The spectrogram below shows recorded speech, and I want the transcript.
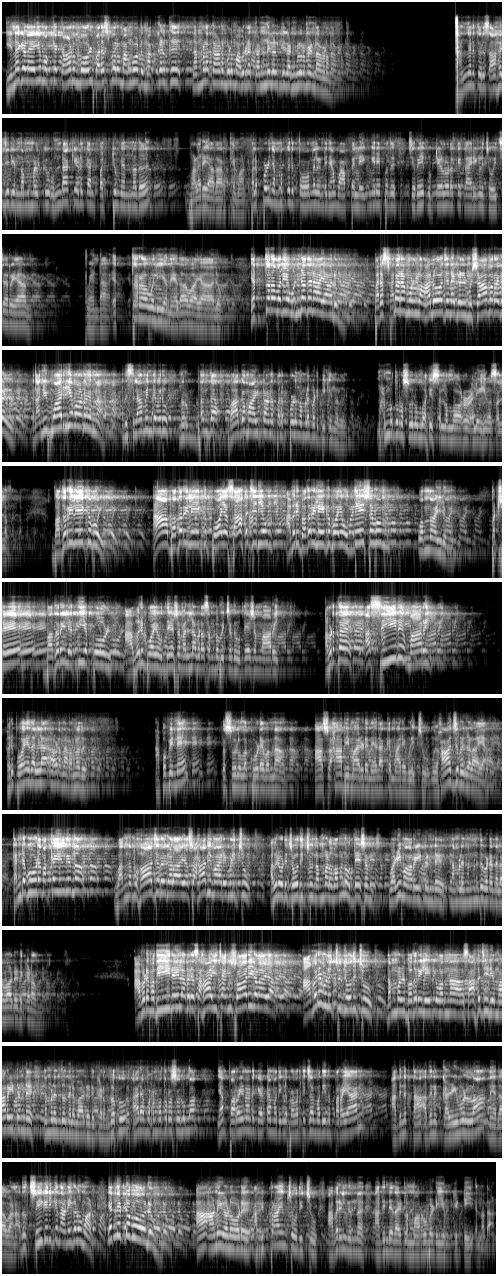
ഇണകളെയും ഒക്കെ കാണുമ്പോൾ പരസ്പരം അങ്ങോട്ട് മക്കൾക്ക് നമ്മളെ കാണുമ്പോഴും അവരുടെ കണ്ണുകൾക്ക് കൺകുളിർമ ഉണ്ടാവണം അങ്ങനത്തെ ഒരു സാഹചര്യം നമ്മൾക്ക് ഉണ്ടാക്കിയെടുക്കാൻ പറ്റും എന്നത് വളരെ യാഥാർത്ഥ്യമാണ്. പലപ്പോഴും നമുക്കൊരു തോന്നലുണ്ട് ഞാൻ വാപ്പല്ലേ എങ്ങനെ ഇപ്പൊ ഇത് ചെറിയ കുട്ടികളോടൊക്കെ കാര്യങ്ങൾ ചോദിച്ചറിയാൻ? വേണ്ട എത്ര വലിയ നേതാവായാലും എത്ര വലിയ ഉന്നതനായാലും പരസ്പരമുള്ള ആലോചനകൾ മുഷാവറകൾ അത് അനിവാര്യമാണ് എന്ന അത് ഇസ്ലാമിന്റെ ഒരു നിർബന്ധ ഭാഗമായിട്ടാണ് പലപ്പോഴും നമ്മളെ പഠിപ്പിക്കുന്നത്. മുഹമ്മദ് അലൈഹി വസല്ലം ബദറിലേക്ക് പോയി. ആ ബദറിലേക്ക് പോയ സാഹചര്യവും അവർ ബദറിലേക്ക് പോയ ഉദ്ദേശവും ഒന്നായിരുന്നു. പക്ഷേ ബദറിലെത്തിയപ്പോൾ അവർ പോയ ഉദ്ദേശമല്ല അവിടെ സംഭവിച്ചത്. ഉദ്ദേശം മാറി. അവിടുത്തെ ആ സീന് മാറി. അവർ പോയതല്ല അവിടെ നടന്നത്. അപ്പൊ പിന്നെ റസൂലുള്ള കൂടെ വന്ന ആ സ്വഹാബിമാരുടെ നേതാക്കന്മാരെ വിളിച്ചു. മുഹാജിറുകളായ തന്റെ കൂടെ മക്കയിൽ നിന്ന് വന്ന മുഹാജിറുകളായ സ്വഹാബിമാരെ വിളിച്ചു. അവരോട് ചോദിച്ചു നമ്മൾ വന്ന ഉദ്ദേശം വഴിമാറിയിട്ടുണ്ട്. നമ്മൾ എന്തിവിടെ നിലപാടെടുക്കണം? അവിടെ മദീനയിൽ അവരെ സഹായിച്ച അനുസ്വാരികളായ അവരെ വിളിച്ചും ചോദിച്ചു നമ്മൾ ബദറിലേക്ക് വന്ന സാഹചര്യം മാറിയിട്ടുണ്ട്. നമ്മൾ എന്ത് നിലപാടെടുക്കണം? നോക്കൂ ആരാ മുഹമ്മദ് റസൂലുള്ള? ഞാൻ പറയണാണ്ട് കേട്ടാൽ മതി നിങ്ങൾ പ്രവർത്തിച്ചാൽ മതി എന്ന് പറയാൻ അതിന് താ അതിന് കഴിവുള്ള നേതാവാണ്. അത് സ്വീകരിക്കുന്ന അണികളുമാണ്. എന്നിട്ട് പോലും ആ അണികളോട് അഭിപ്രായം ചോദിച്ചു. അവരിൽ നിന്ന് അതിന്റെതായിട്ടുള്ള മറുപടിയും കിട്ടി എന്നതാണ്.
